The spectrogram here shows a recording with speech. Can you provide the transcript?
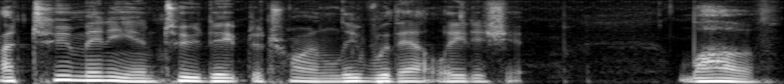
are too many and too deep to try and live without leadership, love,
